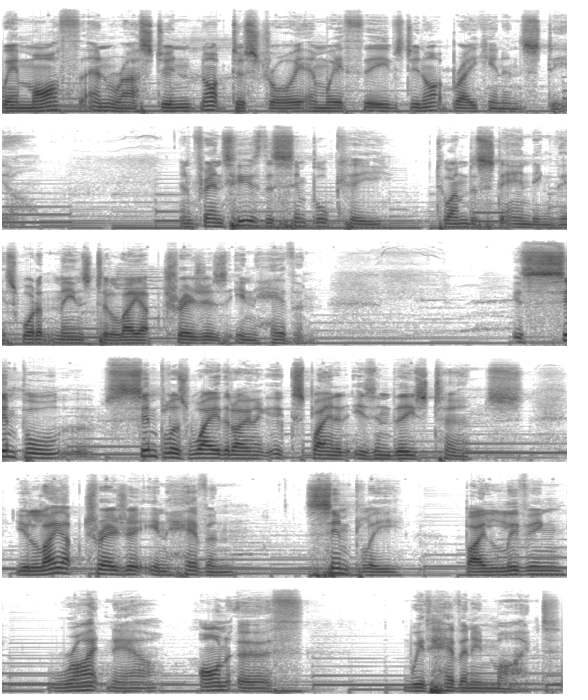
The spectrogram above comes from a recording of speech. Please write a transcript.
where moth and rust do not destroy and where thieves do not break in and steal. And friends, here's the simple key to understanding this what it means to lay up treasures in heaven. Is simple, simplest way that I can explain it is in these terms you lay up treasure in heaven simply by living right now on earth with heaven in mind.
